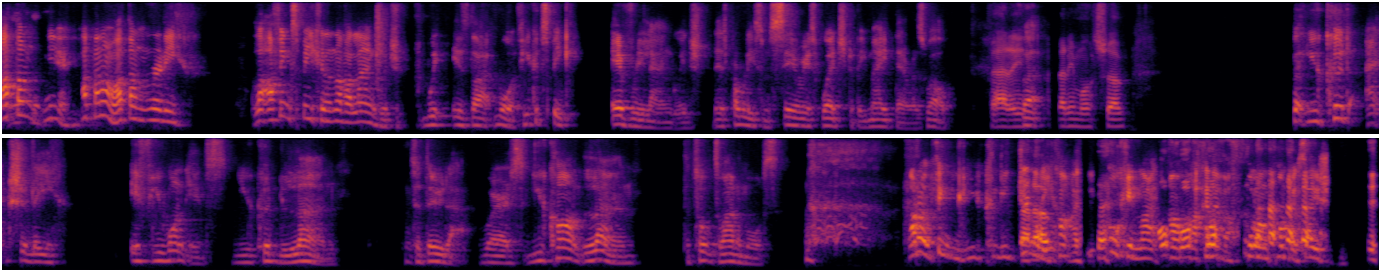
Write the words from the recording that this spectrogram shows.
I don't, yeah, I don't know. I don't really, like, I think speaking another language is like, well, if you could speak every language, there's probably some serious wedge to be made there as well. Very, But very much so. but you could actually, if you wanted, you could learn to do that. Whereas you can't learn to talk to animals. I don't think you, can- you generally can't. You're talking like, Woof, oh, I woof, can have a full on conversation. yeah.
